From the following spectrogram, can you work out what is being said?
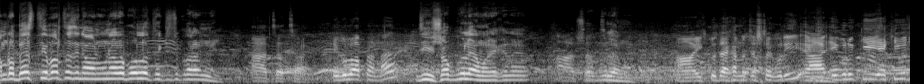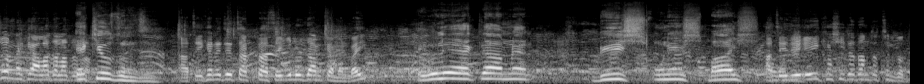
আমরা বেচতে পারতেছি না ওনারা বললে তো কিছু করার নেই। আচ্ছা আচ্ছা। এগুলো আপনার না? জি সবগুলো আমার এখানে আচ্ছা সবগুলো আমার। আহ, একটু দেখানোর চেষ্টা করি। এগুলো কি একই ওজন নাকি আলাদা আলাদা একই ওজন জি। আচ্ছা এখানে যে চারটা আছে এগুলোর দাম কেমন ভাই? এগুলি একটা আপনার বিশ উনিশ বাইশ। আচ্ছা এই যে এই খাসিটার দাম চাচ্ছেন কত?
